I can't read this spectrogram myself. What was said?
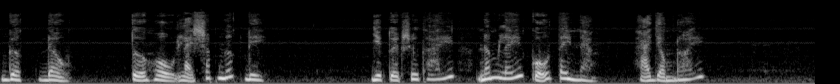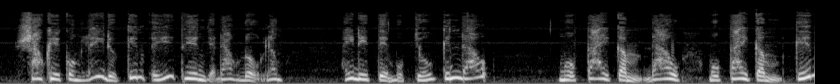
gật đầu, tựa hồ lại sắp ngất đi diệt tuyệt sư thái nắm lấy cổ tay nàng, hạ giọng nói, sau khi con lấy được kiếm ý thiên và đao độ long, hãy đi tìm một chỗ kín đáo. Một tay cầm đao, một tay cầm kiếm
